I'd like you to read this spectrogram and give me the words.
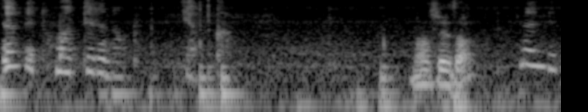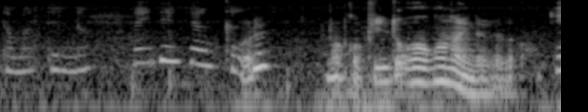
だ？なんで止まってるの？やっぱなぜだ？なんで止まってるの？はいでちゃんくんあれ？なんかピントが合わないんだけど。え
